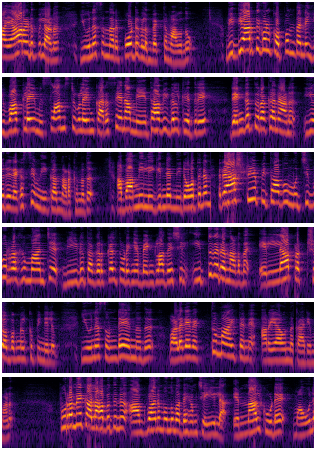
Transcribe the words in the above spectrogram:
തയ്യാറെടുപ്പിലാണ് യുനെസ് എന്ന റിപ്പോർട്ടുകളും വ്യക്തമാകുന്നു. വിദ്യാർത്ഥികൾക്കൊപ്പം തന്നെ യുവാക്കളെയും ഇസ്ലാമിസ്റ്റുകളെയും കരസേനാ മേധാവികൾക്കെതിരെ രംഗത്തിറക്കാനാണ് ഈ ഒരു രഹസ്യം നീക്കം നടക്കുന്നത്. അവാമി ലീഗിന്റെ നിരോധനം രാഷ്ട്രീയ പിതാവ് മുജിബുർ റഹ്മാന്റെ വീട് തകർക്കൽ തുടങ്ങിയ ബംഗ്ലാദേശിൽ ഇതുവരെ നടന്ന എല്ലാ പ്രക്ഷോഭങ്ങൾക്ക് പിന്നിലും യൂനസ് ഉണ്ട് എന്നത് വളരെ വ്യക്തമായി തന്നെ അറിയാവുന്ന കാര്യമാണ്. പുറമെ കലാപത്തിന് ആഹ്വാനമൊന്നും അദ്ദേഹം ചെയ്യില്ല. എന്നാൽ കൂടെ മൗന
